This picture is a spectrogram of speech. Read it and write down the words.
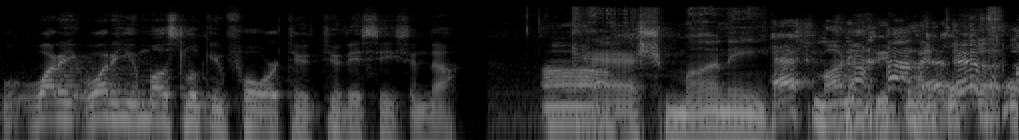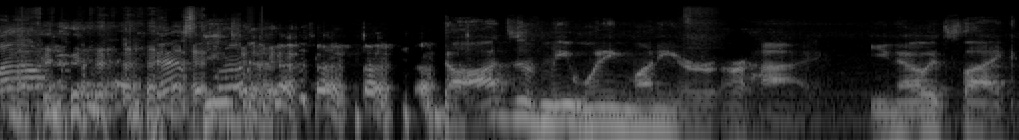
What are what are you most looking forward to to this season though? Um, Cash money. cash money, dude. That's- the odds of me winning money are, are high. You know, it's like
